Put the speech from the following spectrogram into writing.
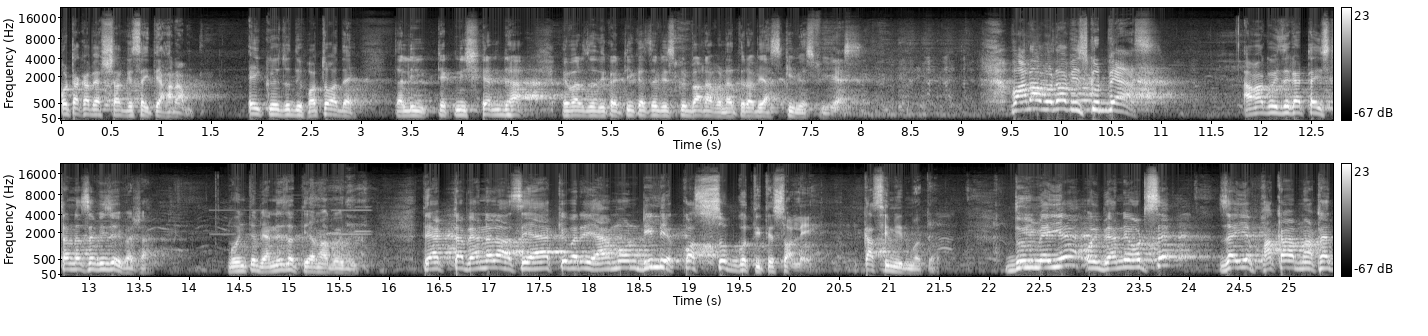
ও টাকা ব্যবসা গেছাইতে হারাম। এই কেউ যদি ফতোয়া দেয়, তাহলে টেকনিশিয়ানরা এবার যদি কয়, ঠিক আছে, বিস্কুট বানাবো না, তোরা ব্যাস কি বেসবি ব্যাস বানাবো না, বিস্কুট ব্যাস। আমাকে ওই জায়গাটা স্ট্যান্ড আছে বিজয় ভাষা। বইতে ভ্যানে যাতি আমাকে ওই দিকে। তো একটা ভ্যানেলা আছে, একেবারে এমন ডিলে কচ্ছপ গতিতে চলে, কাশ্মীর মতো। দুই মেয়ে ওই ভ্যানে উঠছে, যাইয়ে ফাঁকা মাঠের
